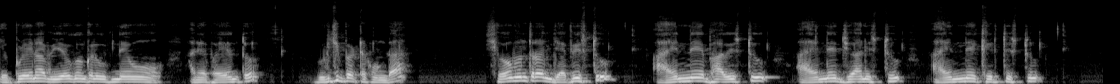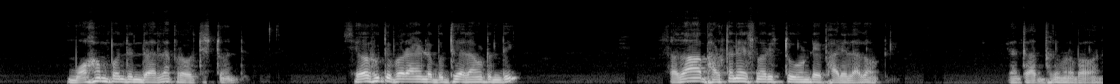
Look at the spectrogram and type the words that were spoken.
ఎప్పుడైనా వియోగం కలుగుతుందేమో అనే భయంతో విడిచిపెట్టకుండా శివమంత్రం జపిస్తూ ఆయన్నే భావిస్తూ ఆయన్నే ధ్యానిస్తూ ఆయన్నే కీర్తిస్తూ మోహం పొందిన దానిలా ప్రవర్తిస్తోంది. శివభక్తి పరాయణుల బుద్ధి ఎలా ఉంటుంది? సదా భర్తనే స్మరిస్తూ ఉండే భార్యలాగా ఉంటుంది. ఎంత అద్భుతమైన భావన.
